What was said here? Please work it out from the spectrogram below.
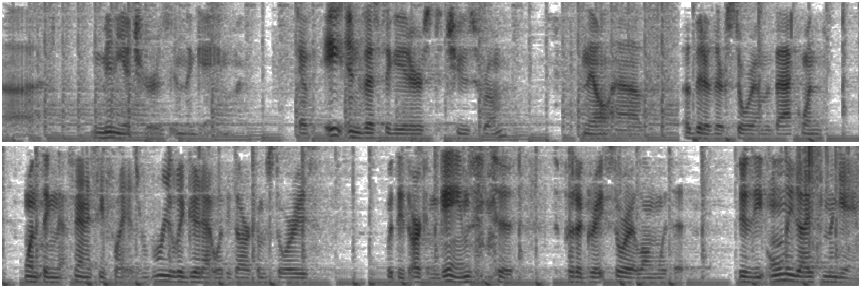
uh, miniatures in the game. You have eight investigators to choose from, and they all have a bit of their story on the back. One, one thing that Fantasy Flight is really good at with these Arkham stories, with these Arkham games, to, to put a great story along with it. These are the only dice in the game,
